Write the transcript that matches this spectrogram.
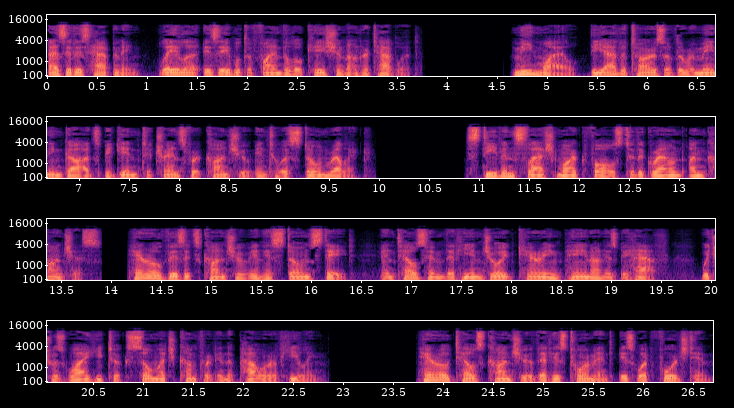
As it is happening, Layla is able to find the location on her tablet. Meanwhile, the avatars of the remaining gods begin to transfer Khonshu into a stone relic. Stephen slash Marc falls to the ground unconscious. Harrow visits Khonshu in his stone state, and tells him that he enjoyed carrying pain on his behalf, which was why he took so much comfort in the power of healing. Harrow tells Khonshu that his torment is what forged him,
